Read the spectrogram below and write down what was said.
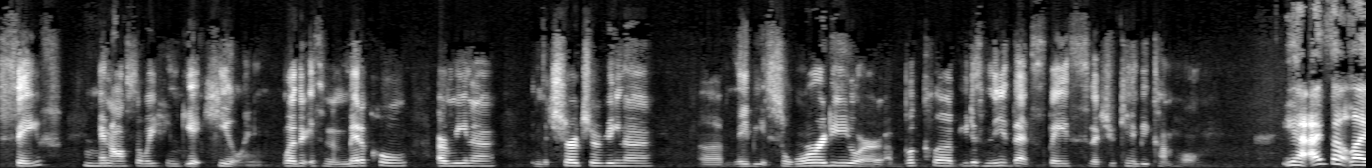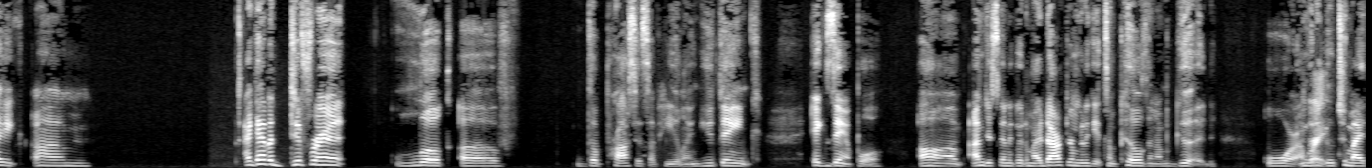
safe mm-hmm. and also where you can get healing, whether it's in the medical arena, in the church arena, uh, maybe a sorority or a book club. You just need that space so that you can become whole. Yeah, I felt like um, I got a different look of the process of healing. You think, example, um, I'm just going to go to my doctor, I'm going to get some pills and I'm good. Or I'm going right. to go to my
